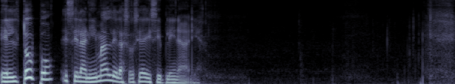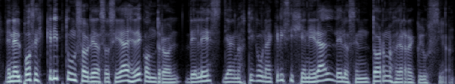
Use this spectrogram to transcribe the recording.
El topo es el animal de la sociedad disciplinaria. En el postscriptum sobre las sociedades de control, Deleuze diagnostica una crisis general de los entornos de reclusión.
